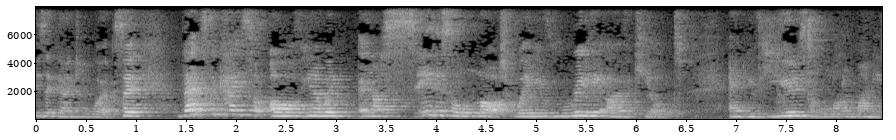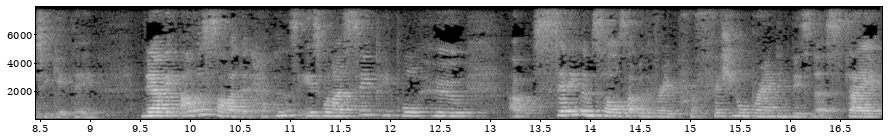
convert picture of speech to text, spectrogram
Is it going to work? So that's the case of, you know, when, and I see this a lot where you've really overkilled and you've used a lot of money to get there. Now, the other side that happens is when I see people who are setting themselves up with a very professional branding business. They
